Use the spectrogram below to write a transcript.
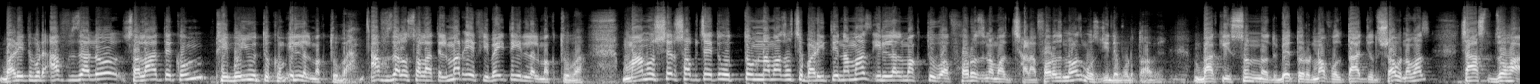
বাড়িতে পড়ে, আফজালু সালাতিকুম ফি বুয়ুতিকুম ইল্লাল মাকতুবা। আফজালু মার এ ফি বাইতি ইল্লাল মাকতুবা। মানুষের সবচাইতে উত্তম নামাজ হচ্ছে বাড়িতে নামাজ, ইল্লাল মাকতুবা। ফরজ নামাজ ছাড়া, ফরজ নামাজ মসজিদে পড়তে হবে। বাকি সুন্নত, বেতর, নফল তাজ্জুদ সব নামাজ চাস দোহা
